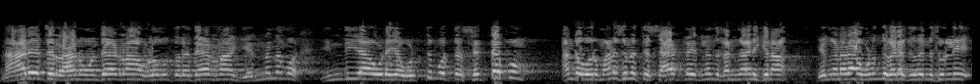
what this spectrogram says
நாடே தேடு ராணுவம் தேடுறான் உளவுத்துறை தேடுறான். என்னென்ன இந்தியாவுடைய ஒட்டுமொத்த செட்டப்பும் அந்த ஒரு மனுஷனத்தை சேட்டலைட்ல இருந்து கண்காணிக்கிறான். எங்கடா உளுந்து கிடக்குதுன்னு சொல்லி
